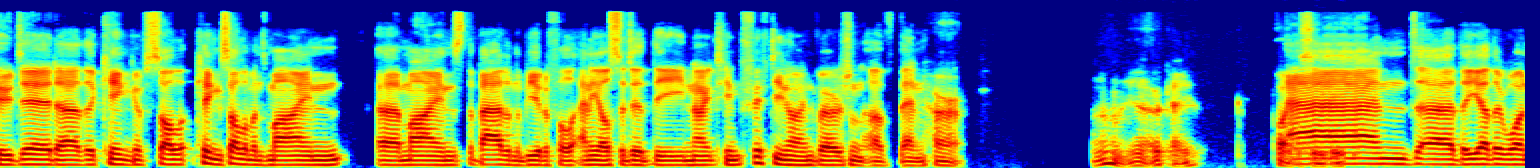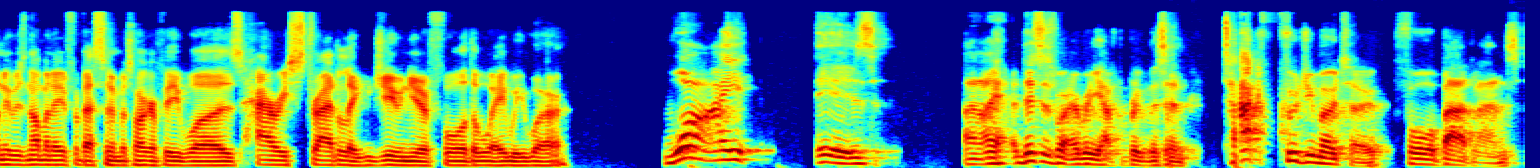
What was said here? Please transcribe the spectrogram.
who did uh, the King of Sol- King Solomon's Mine, uh, Mines, The Bad and the Beautiful, and he also did the 1959 version of Ben Hur. Oh yeah. Okay. Quite. And uh, the other one who was nominated for Best Cinematography was Harry Stradling Jr. for The Way We Were. Why is and I this is where I really have to bring this in. Tak Fujimoto for Badlands.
